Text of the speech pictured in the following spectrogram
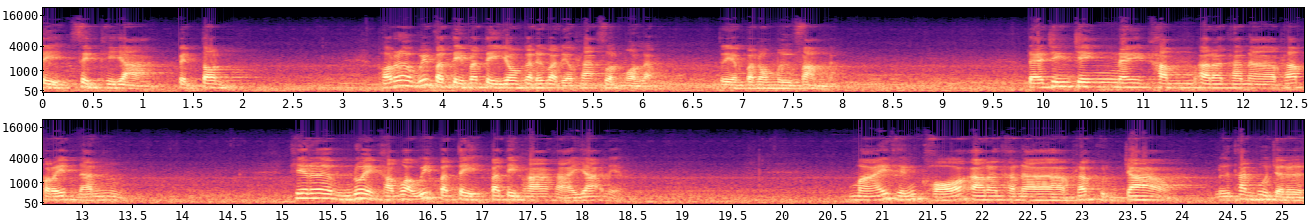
ติสิทธิยาเป็นต้น พอเริ่มวิปติปฏิโยมก็นึกว่าเดี๋ยวพระสวดมนต์ละเตรียมประนมมือฟังนะแต่จริง ๆในคำอาราธนาพระปริศนั้น ที่เริ่มด้วยคำว่าวิปติปฏิภาหายะเนี่ยหมายถึงขออาราธนาพระคุณเจ้า หรือท่านผู้เจริญ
